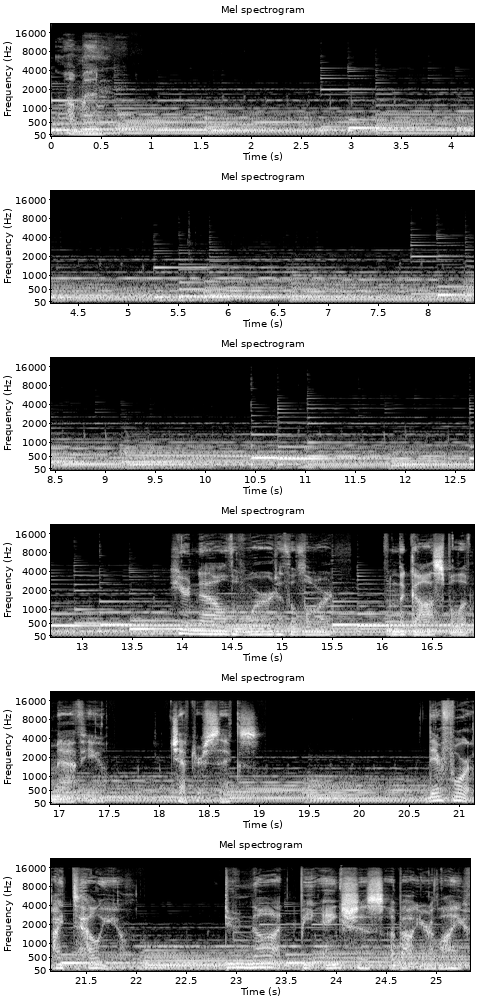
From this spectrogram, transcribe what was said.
Amen. Hear now the word of the Lord from the Gospel of Matthew, chapter 6. Therefore, I tell you, do not be anxious about your life,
